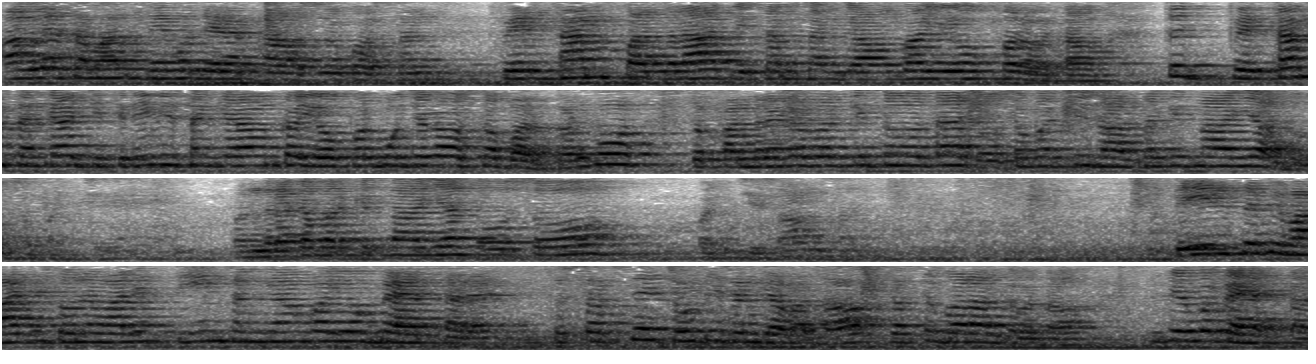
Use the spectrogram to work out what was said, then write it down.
अगला सवाल देखो, दे रखा है उसमें क्वेश्चन प्रथम पंद्रह विषम संख्याओं का योग योगफल बताओ। तो प्रथम संख्या, जितनी भी संख्या है, उनका योगफल पूछेगा, उसका वर्ग कर दो। तो पंद्रह का वर्ग कितना होता है? दो सौ पच्चीस, आंसर कितना आ गया? दो सौ पच्चीस। पंद्रह का वर्ग कितना आ गया? दो सौ पच्चीस आंसर। तीन से विभाजित होने वाली तीन संख्याओं का योग बहत्तर है। तो सबसे छोटी संख्या बताओ, सबसे बड़ा अंक बताओ। देखो बहत्तर,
